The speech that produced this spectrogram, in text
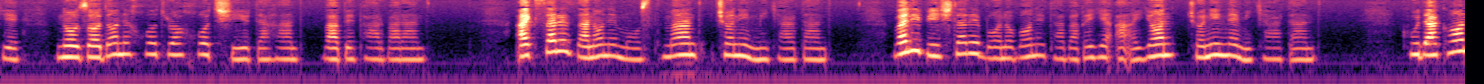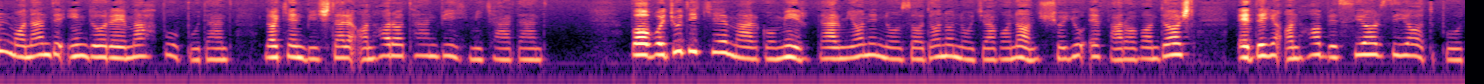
که نوزادان خود را خود شیر دهند و بپرورند. اکثر زنان مستمند چنین می کردند ولی بیشتر بانوان طبقه اعیان چنین نمی کردند کودکان مانند این دوره محبوب بودند لکن بیشتر آنها را تنبیه می کردند با وجودی که مرگ و میر در میان نوزادان و نوجوانان شیوع فراوان داشت عده آنها بسیار زیاد بود.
